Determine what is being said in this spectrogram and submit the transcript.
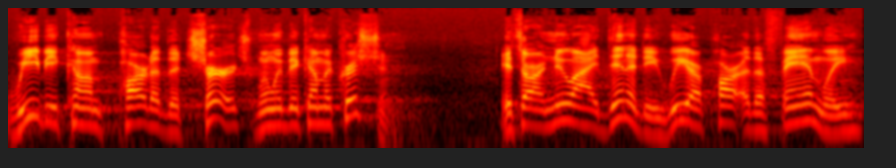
we become part of the church when we become a Christian. It's our new identity. We are part of the family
